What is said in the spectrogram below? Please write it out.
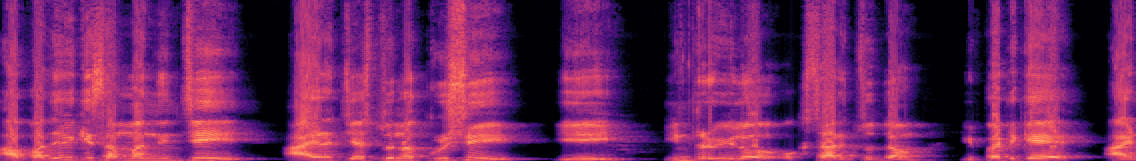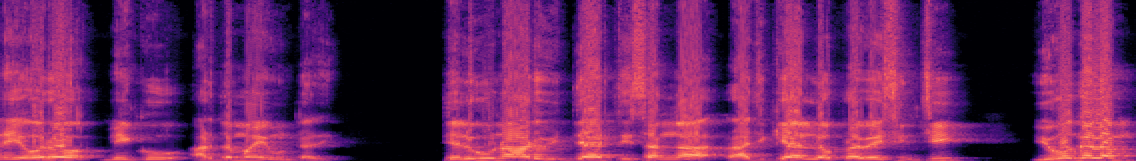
ఆ పదవికి సంబంధించి ఆయన చేస్తున్న కృషి ఈ ఇంటర్వ్యూలో ఒకసారి చూద్దాం. ఇప్పటికే ఆయన ఎవరో మీకు అర్థమై ఉంటది. తెలుగునాడు విద్యార్థి సంఘ రాజకీయాల్లో ప్రవేశించి యువగలం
